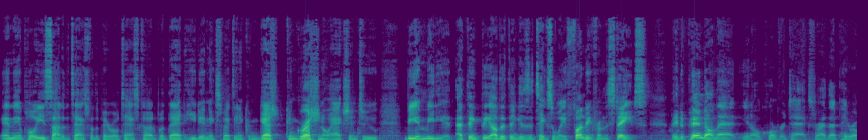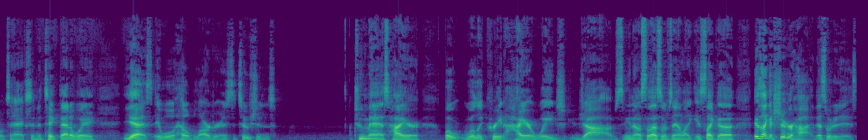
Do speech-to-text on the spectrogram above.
and the employee side of the tax for the payroll tax cut, but that he didn't expect any congress- congressional action to be immediate. I think the other thing is it takes away funding from the states. They depend on that, you know, corporate tax, right? That payroll tax. And to take that away, yes, it will help larger institutions to mass hire but will it create higher wage jobs? You know, so that's what I'm saying. Like it's like a it's like a sugar high. That's what it is.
